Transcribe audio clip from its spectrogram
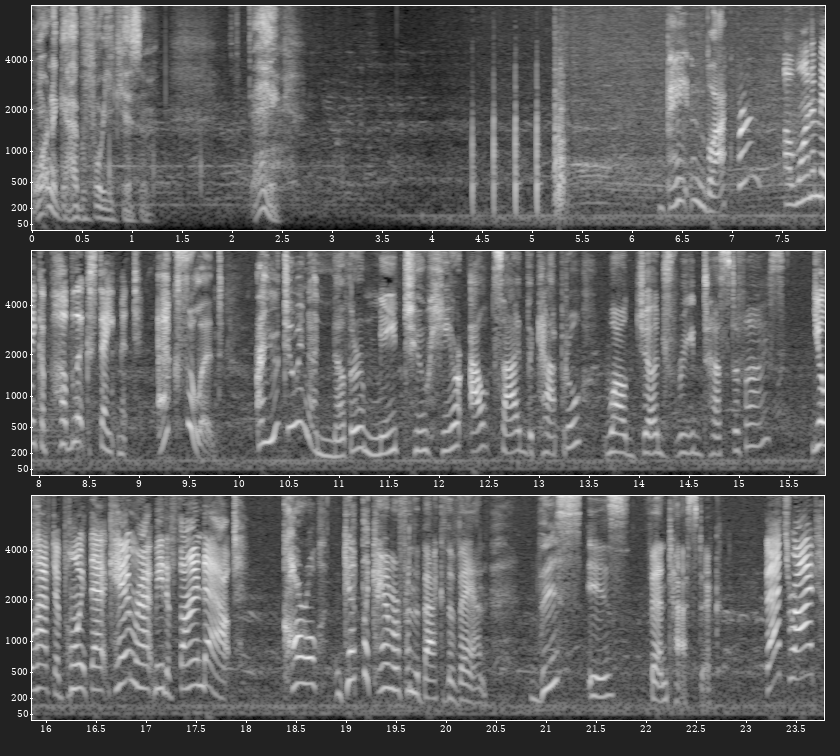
Warn a guy before you kiss him. Dang. Peyton Blackburn? I want to make a public statement. Excellent. Are you doing another Me Too here outside the Capitol while Judge Reed testifies? You'll have to point that camera at me to find out. Carl, get the camera from the back of the van. This is fantastic. That's right.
